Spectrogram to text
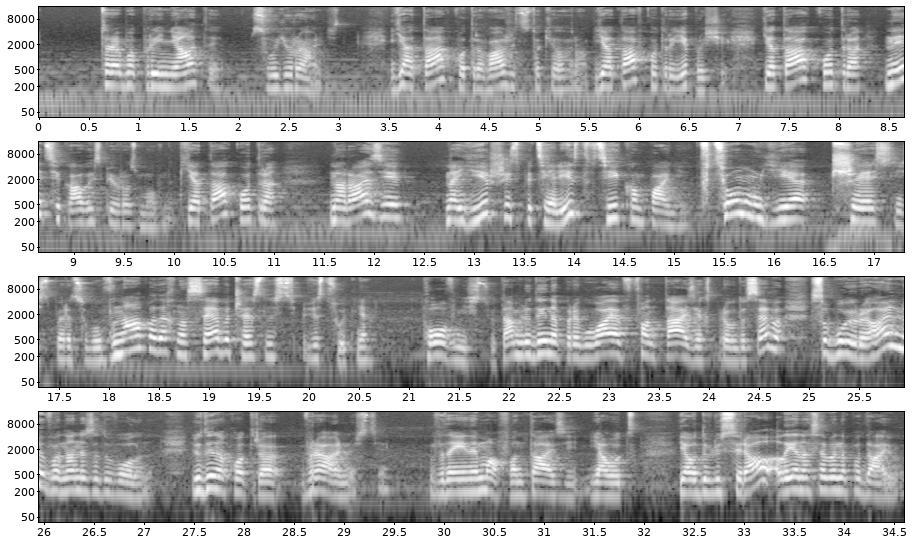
треба прийняти свою реальність. Я та, котра важить 100 кг. Я та, в котрій є прищі. Я та, котра не цікавий співрозмовник. Я та, котра наразі найгірший спеціаліст в цій компанії. В цьому є чесність перед собою. В нападах на себе чесність відсутня. Повністю. Там людина перебуває в фантазіях з приводу себе, собою реальною вона не задоволена. Людина, котра в реальності, в неї нема фантазій. Я от, я от дивлюсь серіал, але я на себе нападаю.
